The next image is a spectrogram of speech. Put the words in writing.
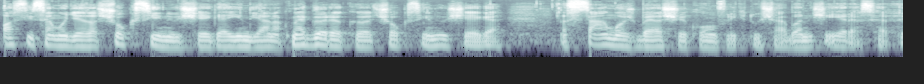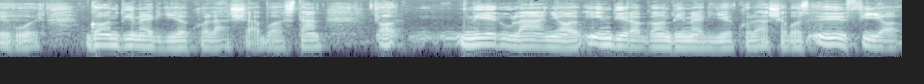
azt hiszem, hogy ez a sokszínűsége Indiának, megörökölt sokszínűsége, a számos belső konfliktusában is érezhető volt. Gandhi meggyilkolásában, aztán a Néru lánya, Indira Gandhi meggyilkolásában, az ő fia,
